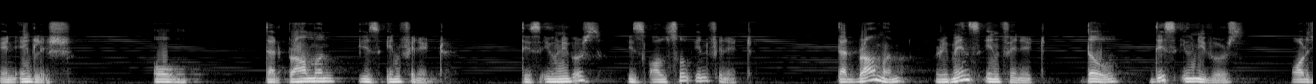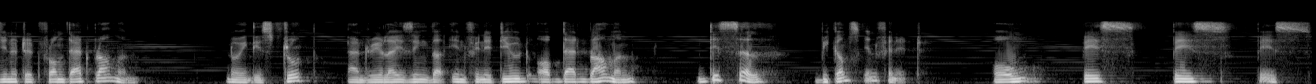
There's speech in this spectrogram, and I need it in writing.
in English Om, that Brahman is infinite. This universe is also infinite. That Brahman remains infinite, though this universe originated from that Brahman. Knowing this truth and realizing the infinitude of that Brahman, this self becomes infinite. Om, peace, peace, peace.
